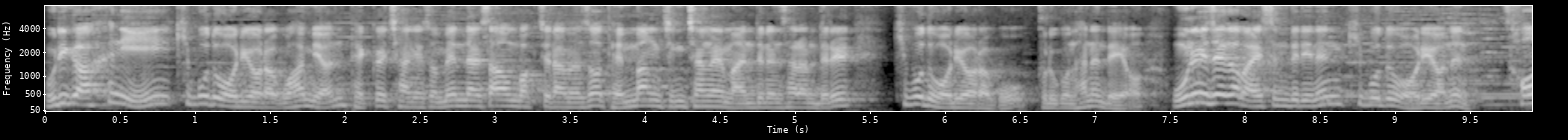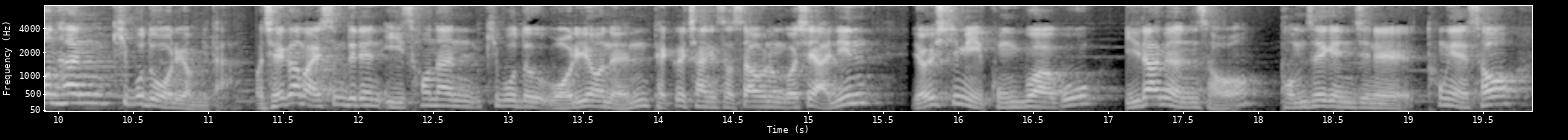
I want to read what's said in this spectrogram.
우리가 흔히 keyboard warrior라고 하면 댓글창에서 맨날 싸움박질하면서 엉망진창을 만드는 사람들을 keyboard warrior라고 부르곤 하는데요. 오늘 제가 말씀드리는 keyboard warrior는 선한 keyboard warrior입니다. 제가 말씀드린 이 선한 keyboard warrior는 댓글창에서 싸우는 것이 아닌 열심히 공부하고 일하면서 검색 엔진을 통해서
